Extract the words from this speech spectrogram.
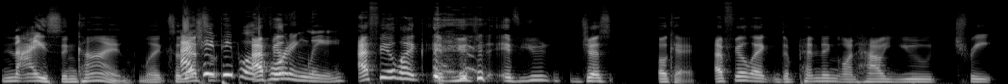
nice and kind. Like so I treat people I feel- accordingly. I feel like if you if you just okay, I feel like depending on how you treat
